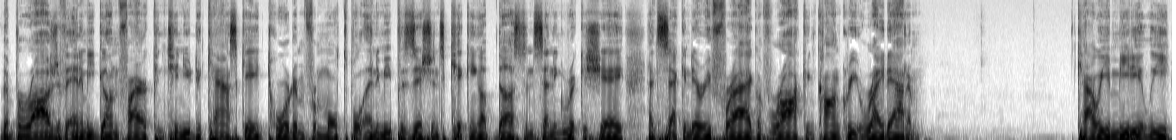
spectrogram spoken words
The barrage of enemy gunfire continued to cascade toward him from multiple enemy positions, kicking up dust and sending ricochet and secondary frag of rock and concrete right at him. Cowie immediately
